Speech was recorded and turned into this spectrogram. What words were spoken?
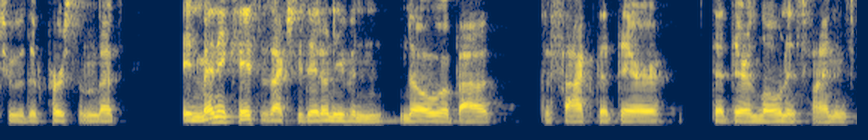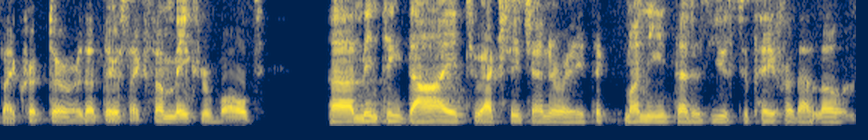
to the person that in many cases actually they don't even know about the fact that their that their loan is financed by crypto or that there's like some maker vault uh, minting DAI to actually generate the money that is used to pay for that loan.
